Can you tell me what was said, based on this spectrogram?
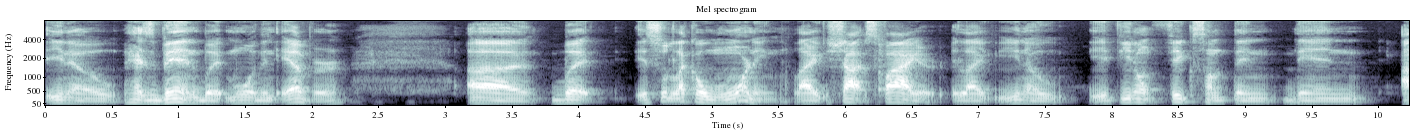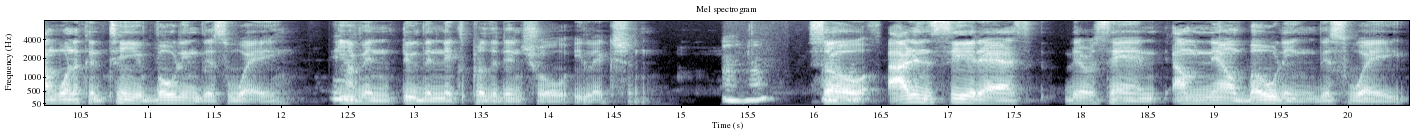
you know, has been, but more than ever. Uh, but it's sort of like a warning, like shots fired. Like, you know, if you don't fix something, then I'm going to continue voting this way, yeah. even through the next presidential election. Mm-hmm. So mm-hmm. I didn't see it as they were saying, I'm now voting this way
